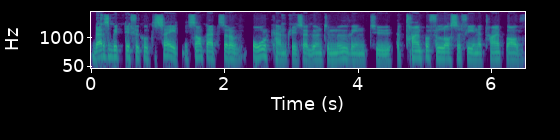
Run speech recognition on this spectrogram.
that is a bit difficult to say. It's not that sort of all countries are going to move into a type of philosophy and a type of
